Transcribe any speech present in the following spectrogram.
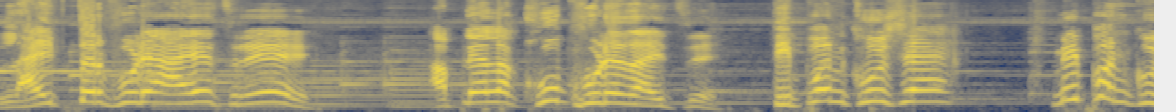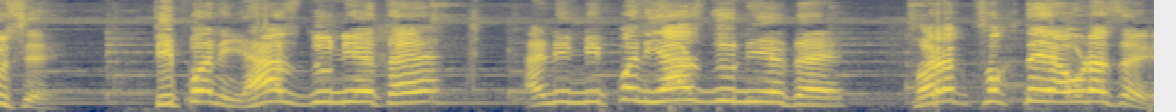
लाईफ तर पुढे आहेच रे. आपल्याला खूप पुढे जायचंय. ती पण खुश आहे मी पण खुश आहे. ती पण ह्याच दुनियेत आहे आणि मी पण ह्याच दुनियेत आहे. फरक फक्त एवढाच आहे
